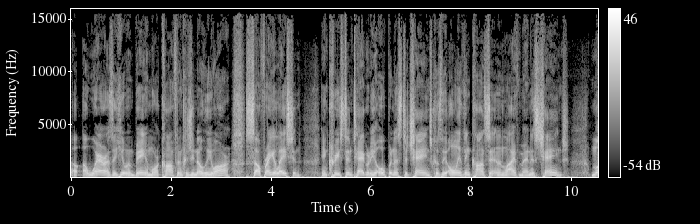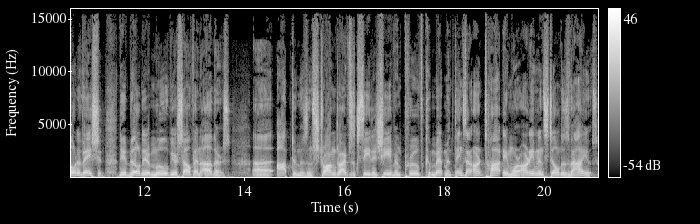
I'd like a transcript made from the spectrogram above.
uh, aware as a human being and more confident because you know who you are. Self regulation, increased integrity, openness to change because the only thing constant in life, man, is change. Motivation, the ability to move yourself and others uh, optimism, strong drive to succeed and achieve, improved commitment, things that aren't taught anymore, aren't even instilled as values.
